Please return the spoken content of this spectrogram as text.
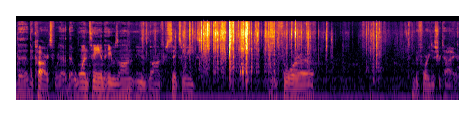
the the cards for that that one team that he was on he was on for six weeks before uh, before he just retired.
